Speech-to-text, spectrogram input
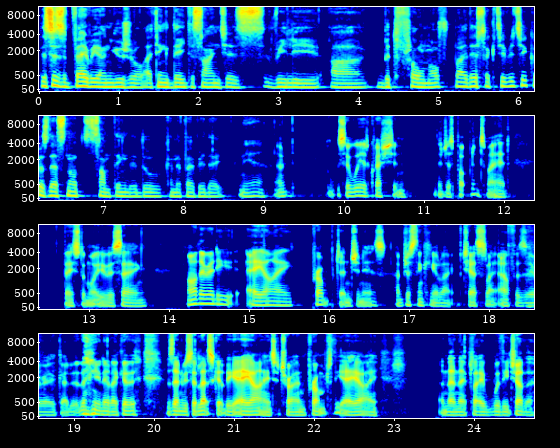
this is very unusual. I think data scientists really are a bit thrown off by this activity because that's not something they do kind of every day. Yeah. It's a weird question that just popped into my head based on what you were saying. Are there any AI prompt engineers? I'm just thinking of like chess, like Alpha Zero kind of, you know, like a, as then we said, let's get the AI to try and prompt the AI. And then they play with each other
